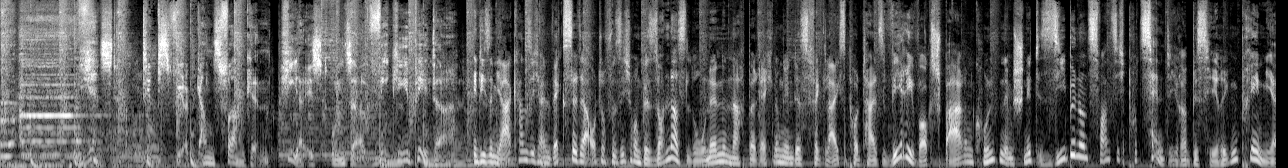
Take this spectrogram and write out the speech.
F. Jetzt Tipps für ganz Franken. Hier ist unser Wiki Peter. In diesem Jahr kann sich ein Wechsel der Autoversicherung besonders lohnen. Nach Berechnungen des Vergleichsportals Verivox sparen Kunden im Schnitt 27 Prozent ihrer bisherigen Prämie.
